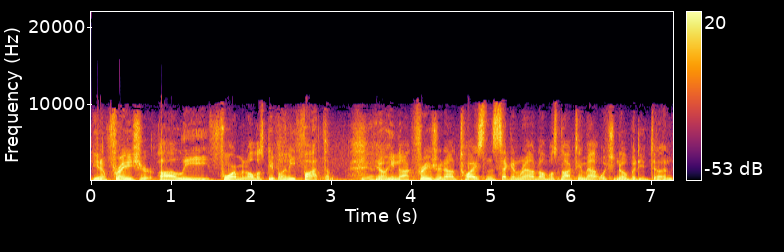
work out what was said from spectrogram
You know, Frazier, Ali, Foreman, all those people, and he fought them. You know, he knocked Frazier down twice in the second round, almost knocked him out, which nobody had done.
